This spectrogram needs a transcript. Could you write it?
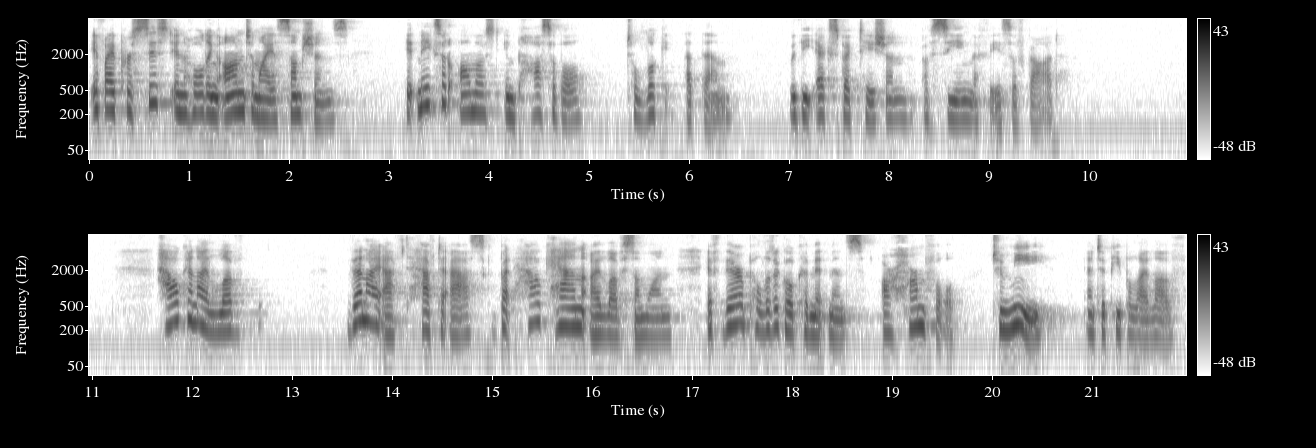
If I persist in holding on to my assumptions, it makes it almost impossible to look at them with the expectation of seeing the face of God. How can I love? Then I have to ask, but how can I love someone if their political commitments are harmful to me and to people I love?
